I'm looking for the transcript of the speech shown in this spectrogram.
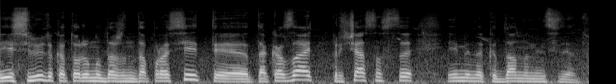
есть люди, которые мы должны допросить, э, доказать причастность именно к данному инциденту.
